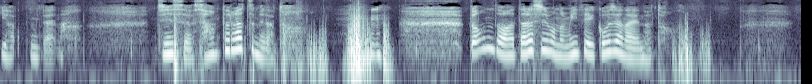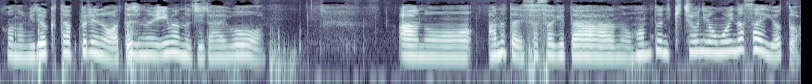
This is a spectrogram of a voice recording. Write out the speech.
いや、みたいな。人生はサンプル集めだと。どんどん新しいもの見ていこうじゃないのと。この魅力たっぷりの私の今の時代を、あのあなたに捧げたあの本当に貴重に思いなさいよと。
